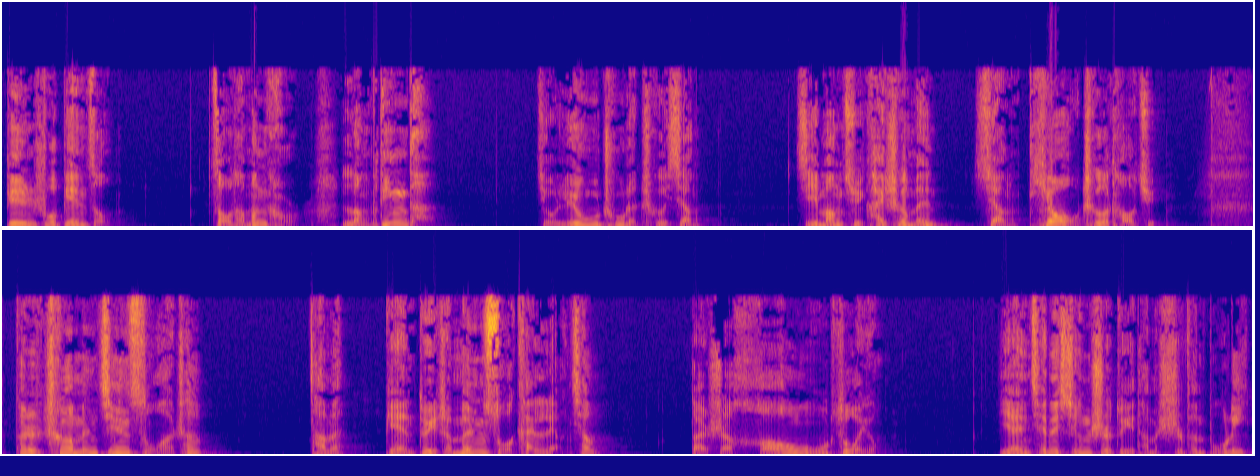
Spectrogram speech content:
边说边走，走到门口，冷不丁的就溜出了车厢，急忙去开车门，想跳车逃去，但是车门紧锁着，他们便对着门锁开了两枪，但是毫无作用，眼前的形势对他们十分不利。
